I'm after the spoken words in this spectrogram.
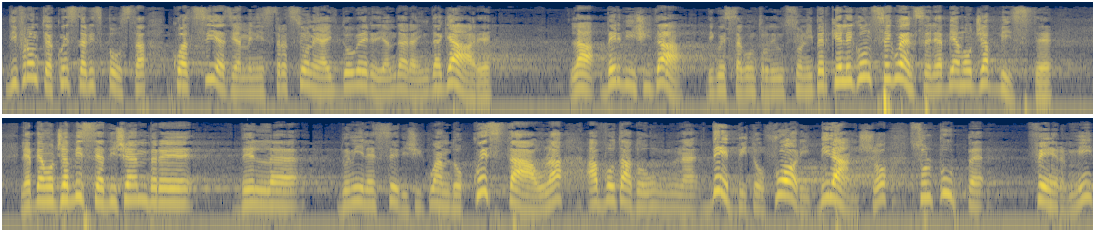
Di fronte a questa risposta qualsiasi amministrazione ha il dovere di andare a indagare la veridicità di questa controdeduzione perché le conseguenze le abbiamo già viste, le abbiamo già viste a dicembre del 2016 quando quest'Aula ha votato un debito fuori bilancio sul PUP fermi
